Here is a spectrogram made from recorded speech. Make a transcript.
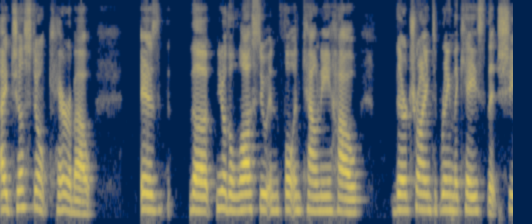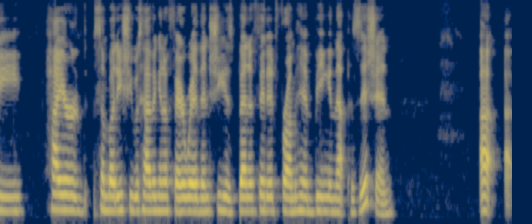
I just don't care about is the you know the lawsuit in Fulton County how they're trying to bring the case that she hired somebody she was having an affair with and she has benefited from him being in that position. I, I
